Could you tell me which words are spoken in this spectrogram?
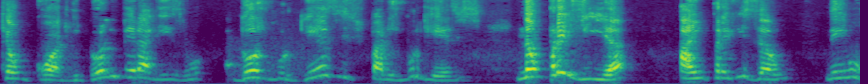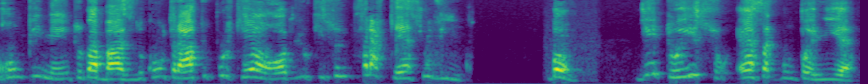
que é um código do liberalismo, dos burgueses para os burgueses, não previa a imprevisão nenhum rompimento da base do contrato, porque é óbvio que isso enfraquece o vínculo. Bom, dito isso, essa companhia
